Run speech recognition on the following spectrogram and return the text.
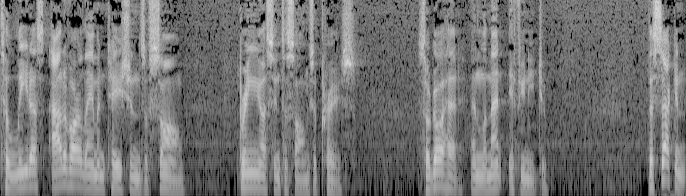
to lead us out of our lamentations of song, bringing us into songs of praise. So go ahead and lament if you need to. The second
